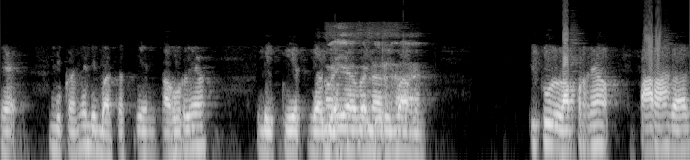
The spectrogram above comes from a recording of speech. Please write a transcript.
kayak bukannya dibatasin sahurnya sedikit gak Oh iya benar. rumah. Itu laparnya parah kan.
